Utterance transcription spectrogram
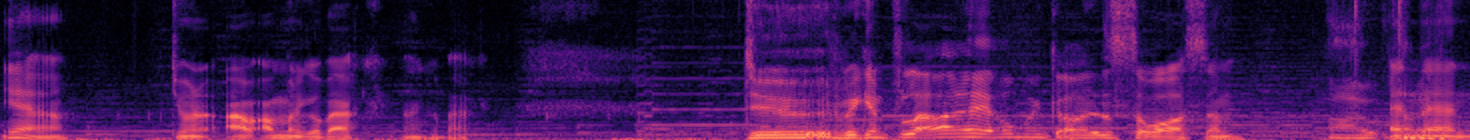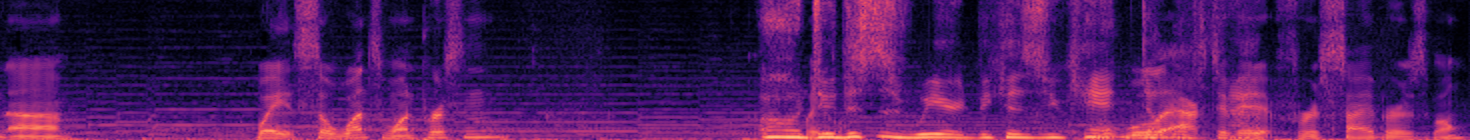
Yeah. Do you want to? I'm gonna go back. I'm gonna go back. Dude, we can fly! Oh my god, this is so awesome. Oh, I I- And then, uh, wait. So once one person, oh, wait. dude, this is weird because you can't. will it activate tap. it for cyber as well?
